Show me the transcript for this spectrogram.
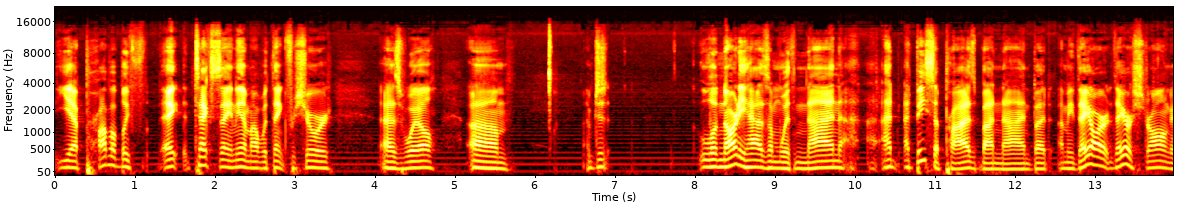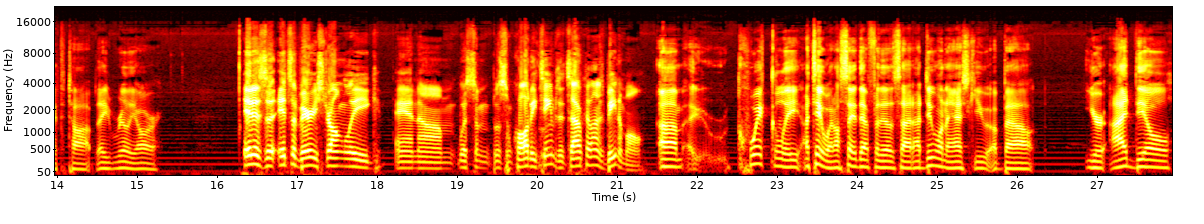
yeah, probably Texas A&M. I would think for sure, as well. Um, I'm just Lunardi has them with nine. I'd, I'd be surprised by nine, but I mean they are they are strong at the top. They really are. It is a it's a very strong league, and um, with some with some quality teams, that South Carolina's beating them all. Um, quickly, I tell you what, I'll save that for the other side. I do want to ask you about your ideal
